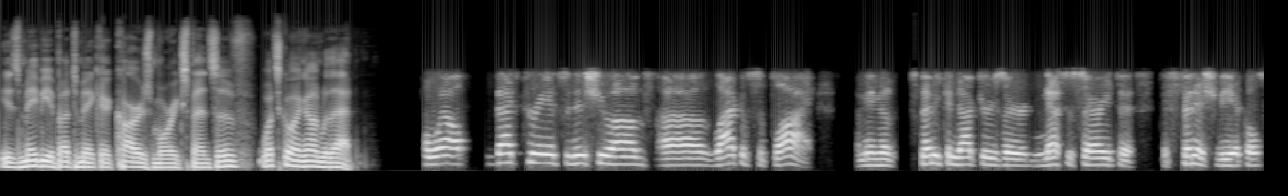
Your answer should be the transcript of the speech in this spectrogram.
is maybe about to make cars more expensive. What's going on with that? Well, that creates an issue of lack of supply. I mean, the semiconductors are necessary to, to finish vehicles.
